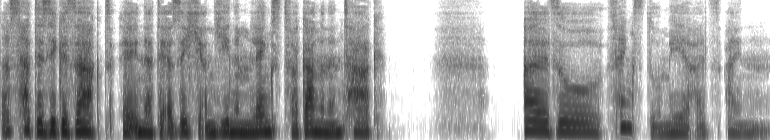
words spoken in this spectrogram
Das hatte sie gesagt, erinnerte er sich an jenem längst vergangenen Tag. Also fängst du mehr als einen.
